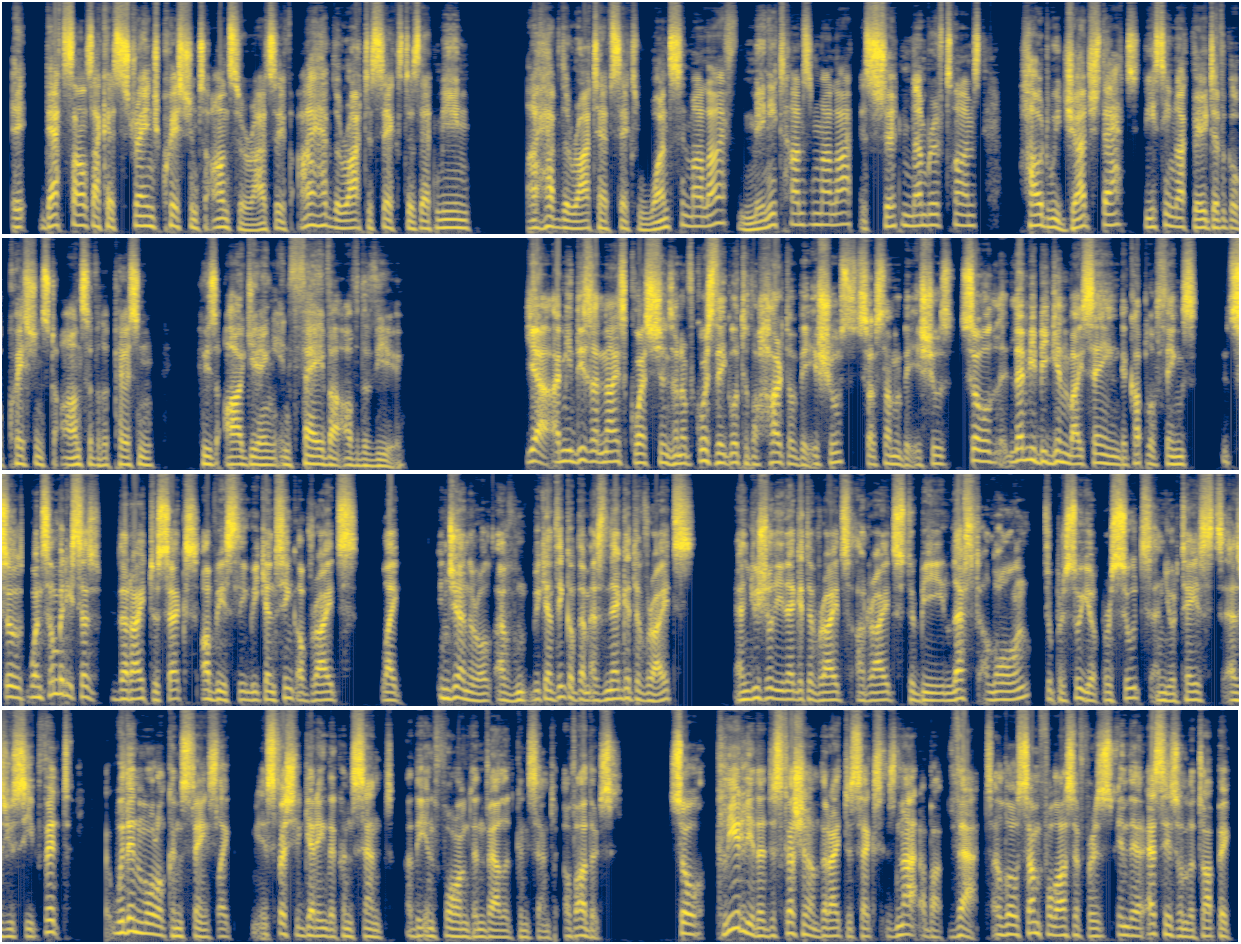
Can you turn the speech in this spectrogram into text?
it, that sounds like a strange question to answer, right? So if I have the right to sex, does that mean I have the right to have sex once in my life, many times in my life, a certain number of times? How do we judge that? These seem like very difficult questions to answer for the person who's arguing in favor of the view. Yeah, I mean, these are nice questions. And of course, they go to the heart of the issues. So some of the issues. So let me begin by saying a couple of things. So when somebody says the right to sex, obviously we can think of rights like in general, we can think of them as negative rights. And usually negative rights are rights to be left alone to pursue your pursuits and your tastes as you see fit within moral constraints, like especially getting the consent, uh, the informed and valid consent of others. So clearly the discussion of the right to sex is not about that. Although some philosophers in their essays on the topic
